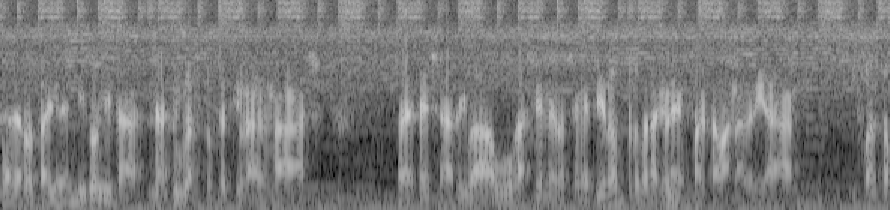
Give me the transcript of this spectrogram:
la derrota ayer en Vigo y la- las dudas que ofreció una vez más la defensa. Arriba hubo ocasiones, no se metieron, pero verdad que también faltaban Adrián y faltó.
